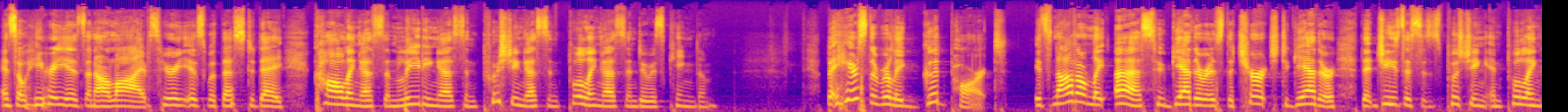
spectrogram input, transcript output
And so here he is in our lives. Here he is with us today, calling us and leading us and pushing us and pulling us into his kingdom. But here's the really good part it's not only us who gather as the church together that Jesus is pushing and pulling,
